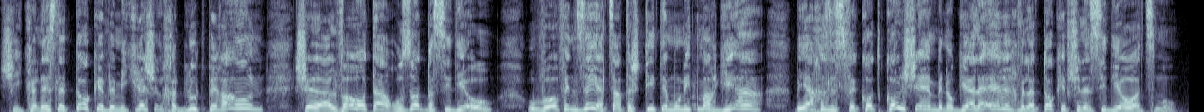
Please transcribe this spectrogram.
שייכנס לתוקף במקרה של חדלות פירעון של ההלוואות הארוזות ב-CDO, ובאופן זה יצר תשתית אמונית מרגיעה ביחס לספקות כלשהם בנוגע לערך ולתוקף של ה-CDO עצמו.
